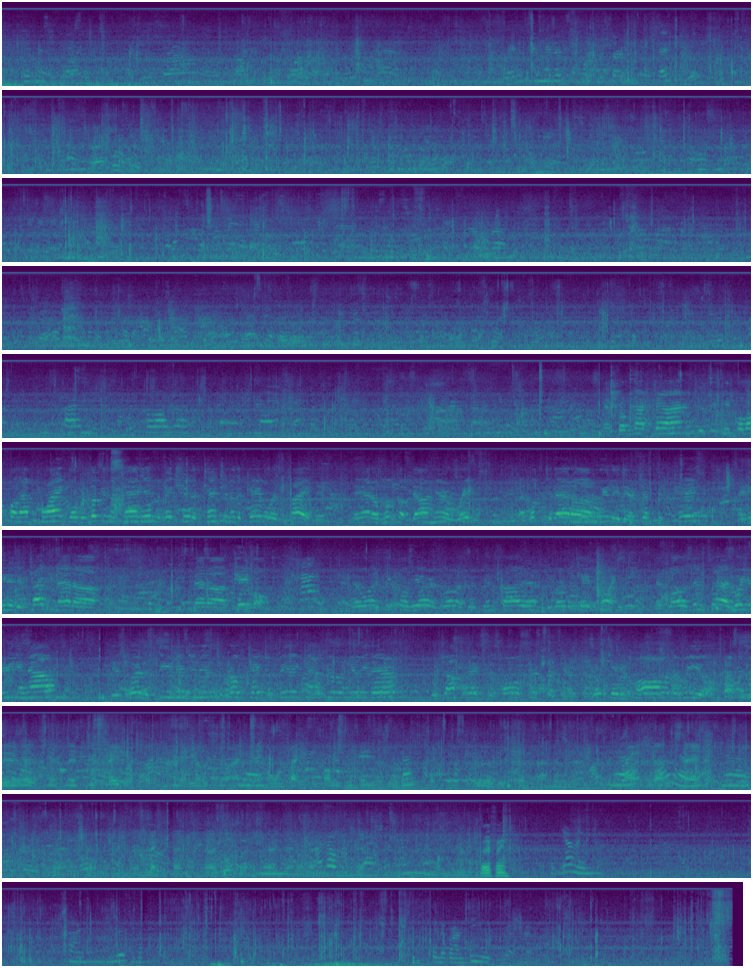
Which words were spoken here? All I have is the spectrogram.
from that time, there'll be people up on that plank overlooking the canyon to make sure the tension of the cable is tight. They had a hookup down here, a weight that hooked to that uh, wheelie there, just in case they needed to tighten that uh, that uh, cable. And there was people here as well as inside and below the Cape Point. As well as inside. Where you're eating now is where the steam engine is to rotate the big Caterpillar wheelie there, which operates this whole system, located all of the wheel. That the, the, the, the table, the other side, and then all back to the college. Okay. Yeah. Sorry, I'm you.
